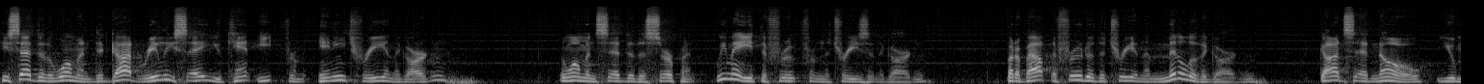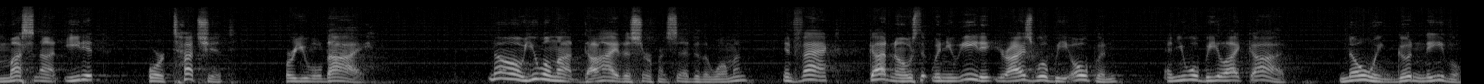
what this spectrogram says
He said to the woman, Did God really say you can't eat from any tree in the garden? The woman said to the serpent, We may eat the fruit from the trees in the garden, but about the fruit of the tree in the middle of the garden, God said, No, you must not eat it or touch it, or you will die. No, you will not die, the serpent said to the woman. In fact, God knows that when you eat it, your eyes will be open and you will be like God, knowing good and evil.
